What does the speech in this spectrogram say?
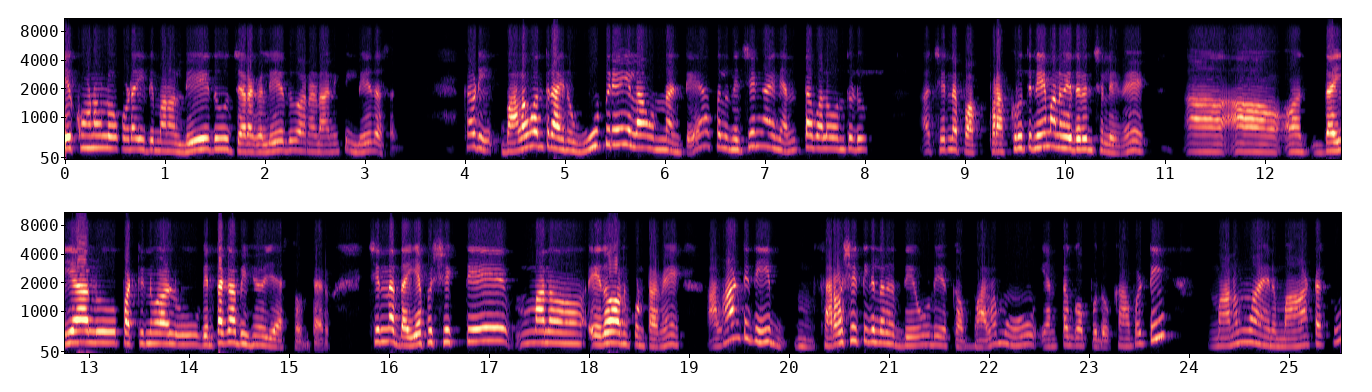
ఏ కోణంలో కూడా ఇది మనం లేదు జరగలేదు అనడానికి లేదు అసలు. కాబట్టి బలవంతుడు ఆయన ఊపిరే ఇలా ఉందంటే అసలు నిజంగా ఆయన ఎంత బలవంతుడు? ఆ చిన్న ప్రకృతినే మనం ఎదిరించలేమే. దయ్యాలు పట్టిన వాళ్ళు వింతగా బిహేవ్ చేస్తుంటారు. చిన్న దయ్యపు శక్తే మనం ఏదో అనుకుంటామే. అలాంటిది సర్వశక్తి గల దేవుడి యొక్క బలము ఎంత గొప్పదో. కాబట్టి మనము ఆయన మాటకు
